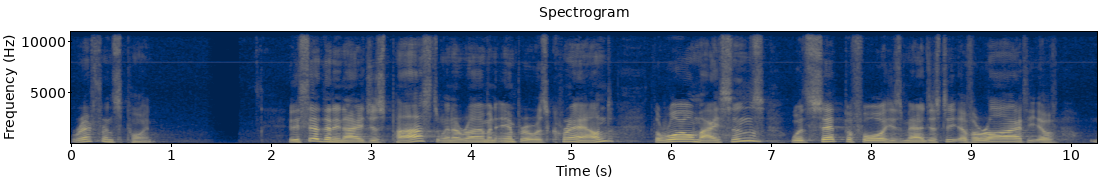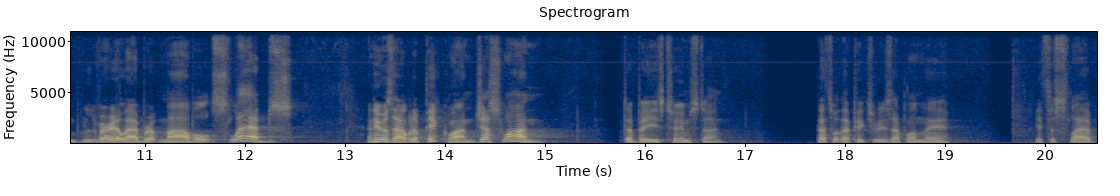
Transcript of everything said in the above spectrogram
reference point. It is said that in ages past, when a Roman emperor was crowned, the royal masons would set before His Majesty a variety of very elaborate marble slabs. And he was able to pick one, just one, to be his tombstone. That's what that picture is up on there. It's a slab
